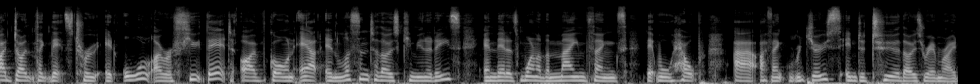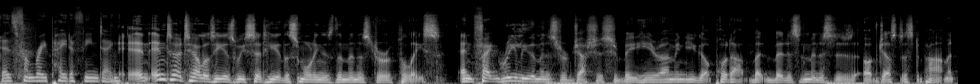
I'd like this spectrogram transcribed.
I don't think that's true at all. I refute that. I've gone out and listened to those communities, and that is one of the main things that will help, uh, I think, reduce and deter those ram raiders from repeat offending. In, in, totality, as we sit here this morning, as the Minister of Police, in fact, really the Minister of Justice should be here. I mean, you got put up, but but it's the Minister of Justice Department.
